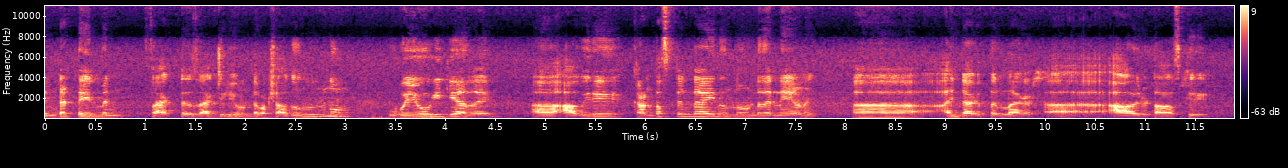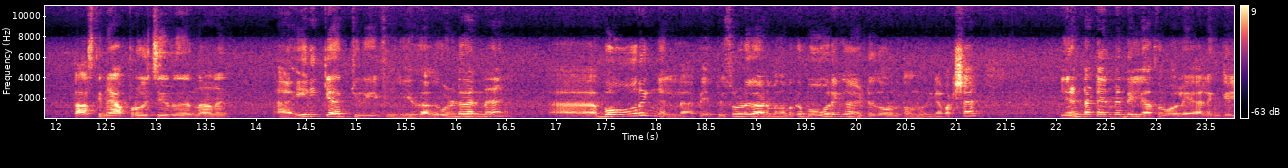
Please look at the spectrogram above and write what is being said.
എന്റർടൈൻമെന്റ് ഫാക്ടേഴ്സ് ആക്ച്വലി ഉണ്ട്. പക്ഷെ അതൊന്നും ഉപയോഗിക്കാതെ അവർ ആയി നിന്നുകൊണ്ട് തന്നെയാണ് അതിന്റെ അകത്തുള്ള ആ, ഒരു ടാസ്ക് ടാസ്കിനെ അപ്രോച്ച് ചെയ്തതെന്നാണ് എനിക്ക് ആക്ച്വലി ഫീൽ ചെയ്തത്. അതുകൊണ്ട് തന്നെ ബോറിംഗ് അല്ല. ഇപ്പം എപ്പിസോഡ് കാണുമ്പോൾ നമുക്ക് ബോറിംഗ് ആയിട്ട് തോന്നത്തൊന്നുമില്ല പക്ഷെ എന്റർടൈൻമെന്റ് ഇല്ലാത്ത പോലെ അല്ലെങ്കിൽ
